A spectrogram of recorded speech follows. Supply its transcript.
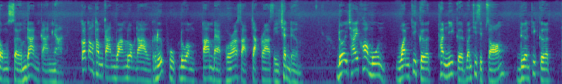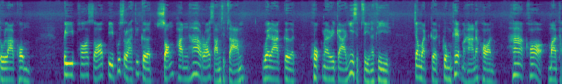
ส่งเสริมด้านการงาน ก็ต้องทำการวางดวงดาวหรือผูกดวงตามแบบโหราศาสตร์จากราศีเช่นเดิม โดยใช้ข้อมูลวันที่เกิดท่านนี้เกิดวันที่ 12 เดือนที่เกิดตุลาคม ปีพศ ปีพุทธศักราชที่เกิด 2533 เวลาเกิด 6นาฬิกา24 นาที จังหวัดเกิดกรุงเทพมหานคร 5 ข้อมาท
